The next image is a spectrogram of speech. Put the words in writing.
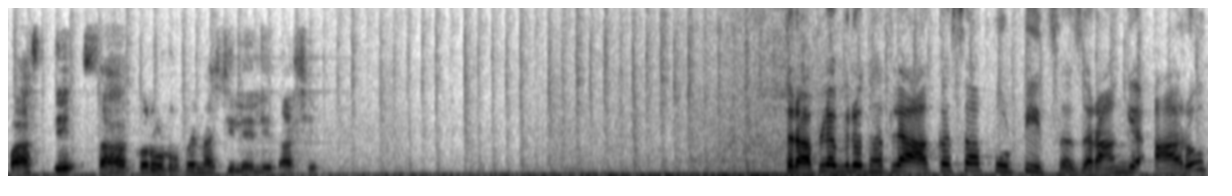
पाच ते सहा करोड रुपये नाशिलेले आहेत असे. तर आपल्या विरोधातल्या आकसापोटीच जरांगे आरोप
